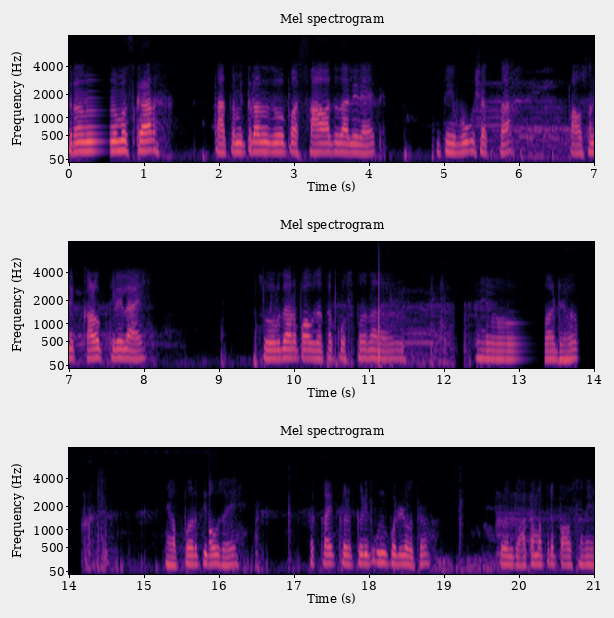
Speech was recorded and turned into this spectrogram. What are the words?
मित्रांनो नमस्कार. तर आता मित्रांनो जवळपास सहा वाजत आलेले आहेत. तुम्ही बघू शकता पावसाने काळोख केलेला आहे. जोरदार पाऊस आता कोसळणार आहे. ढग. ह्या परती पाऊस आहे. सकाळी कडकडीत ऊन पडलं होतं. परंतु आता मात्र पावसाने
